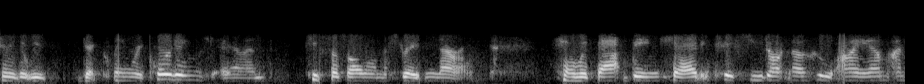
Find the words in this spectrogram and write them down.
sure that we get clean recordings and keeps us all on the straight and narrow. So, with that being said, in case you don't know who I am, I'm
